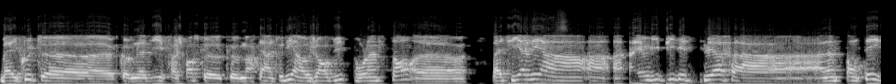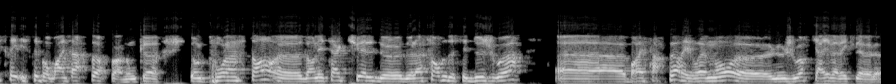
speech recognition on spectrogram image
Bah écoute, euh, comme l'a dit, enfin je pense que, que Martin a tout dit. hein, Aujourd'hui, pour l'instant, euh, bah, s'il y avait un, MVP des playoffs à, l'instant T, il serait, pour Bryce Harper. Quoi. Donc, euh, pour l'instant, euh, dans l'état actuel de, la forme de ces deux joueurs, euh, Bryce Harper est vraiment le joueur qui arrive avec le,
